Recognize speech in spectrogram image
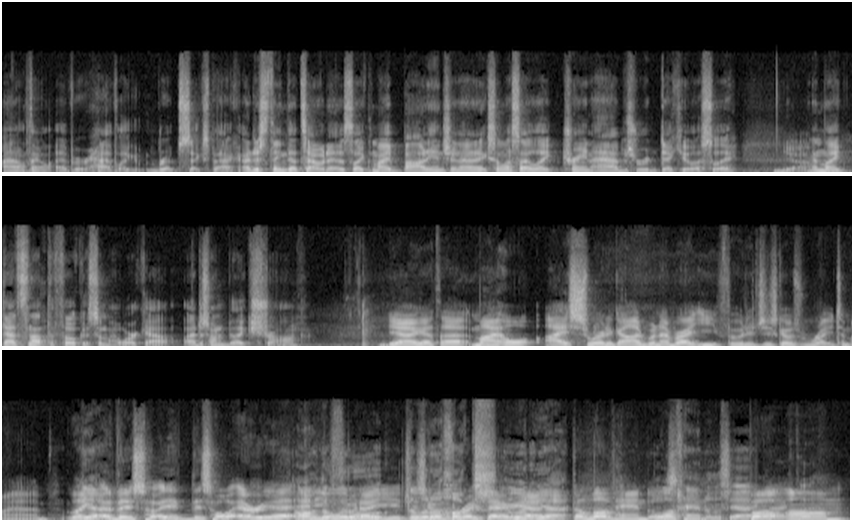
I don't think I'll ever have like a ripped six pack. I just think that's how it is. Like my body and genetics, unless I like train abs ridiculously, yeah. and like that's not the focus of my workout. I just want to be like strong. Yeah, I get that. My whole, I swear to God, whenever I eat food, it just goes right to my abs. Like Yeah. this, whole- this whole area, Oh, any the food little- I eat the little goes right there. the little- yeah. yeah. the love handles. Love handles, yeah. But exactly. um,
